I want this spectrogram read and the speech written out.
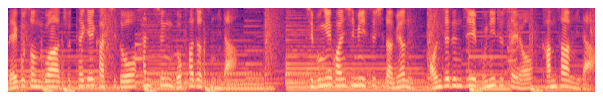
내구성과 주택의 가치도 한층 높아졌습니다. 지붕에 관심이 있으시다면 언제든지 문의 주세요. 감사합니다.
